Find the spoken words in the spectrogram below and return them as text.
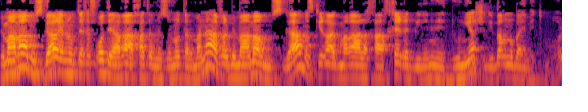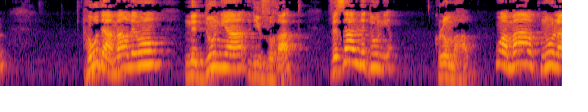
במאמר מוסגר, אין לנו תכף עוד הערה אחת על מזונות אלמנה, אבל במאמר מוסגר, מזכירה הגמרא הלכה אחרת בענייני נדוניה, שדיברנו בהם אתמול. הוא דאמר לו נדוניה לברת, וזל נדוניה. כלומר, הוא אמר, תנו לה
